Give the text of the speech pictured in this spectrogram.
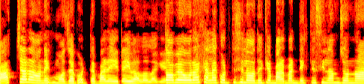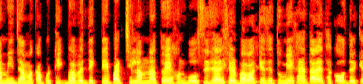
বাচ্চারা অনেক মজা করতে পারে, এটাই ভালো লাগে। তবে ওরা খেলা করতেছিল, ওদেরকে বারবার দেখতেছিলাম জন্য আমি জামা কাপড় ঠিকভাবে দেখতেই পারছিলাম না। তো এখন বলছি জারিফের বাবাকে যে, তুমি এখানে দাঁড়িয়ে থাকো, ওদেরকে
